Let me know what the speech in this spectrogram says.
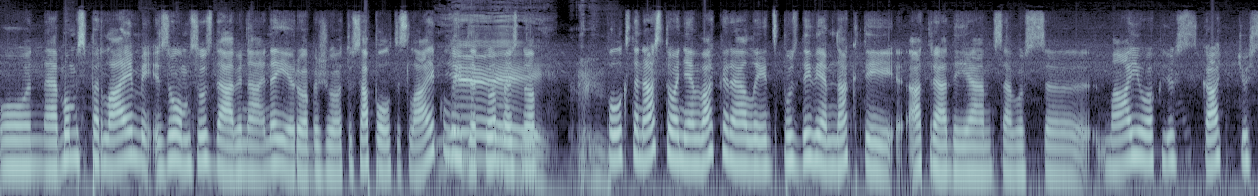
Un eh, mums par laimi Zooms uzdāvināja neierobežotu sapulces laiku. Līdz ar to mēs no! Pulksten astoņiem vakarā līdz pusdiviem naktī atrādījām savus uh, mājokļus, kaķus,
